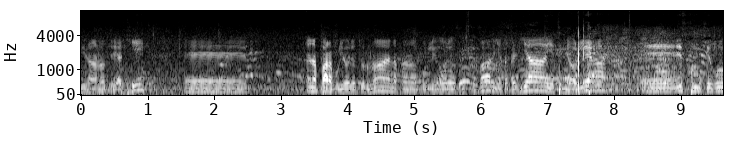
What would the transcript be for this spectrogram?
διοργανώτρια αρχή. Ε, ένα πάρα πολύ ωραίο τουρνουά, ένα πάρα πολύ ωραίο φεστιβάλ για τα παιδιά, για την νεολαία. Ε, εύχομαι και εγώ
